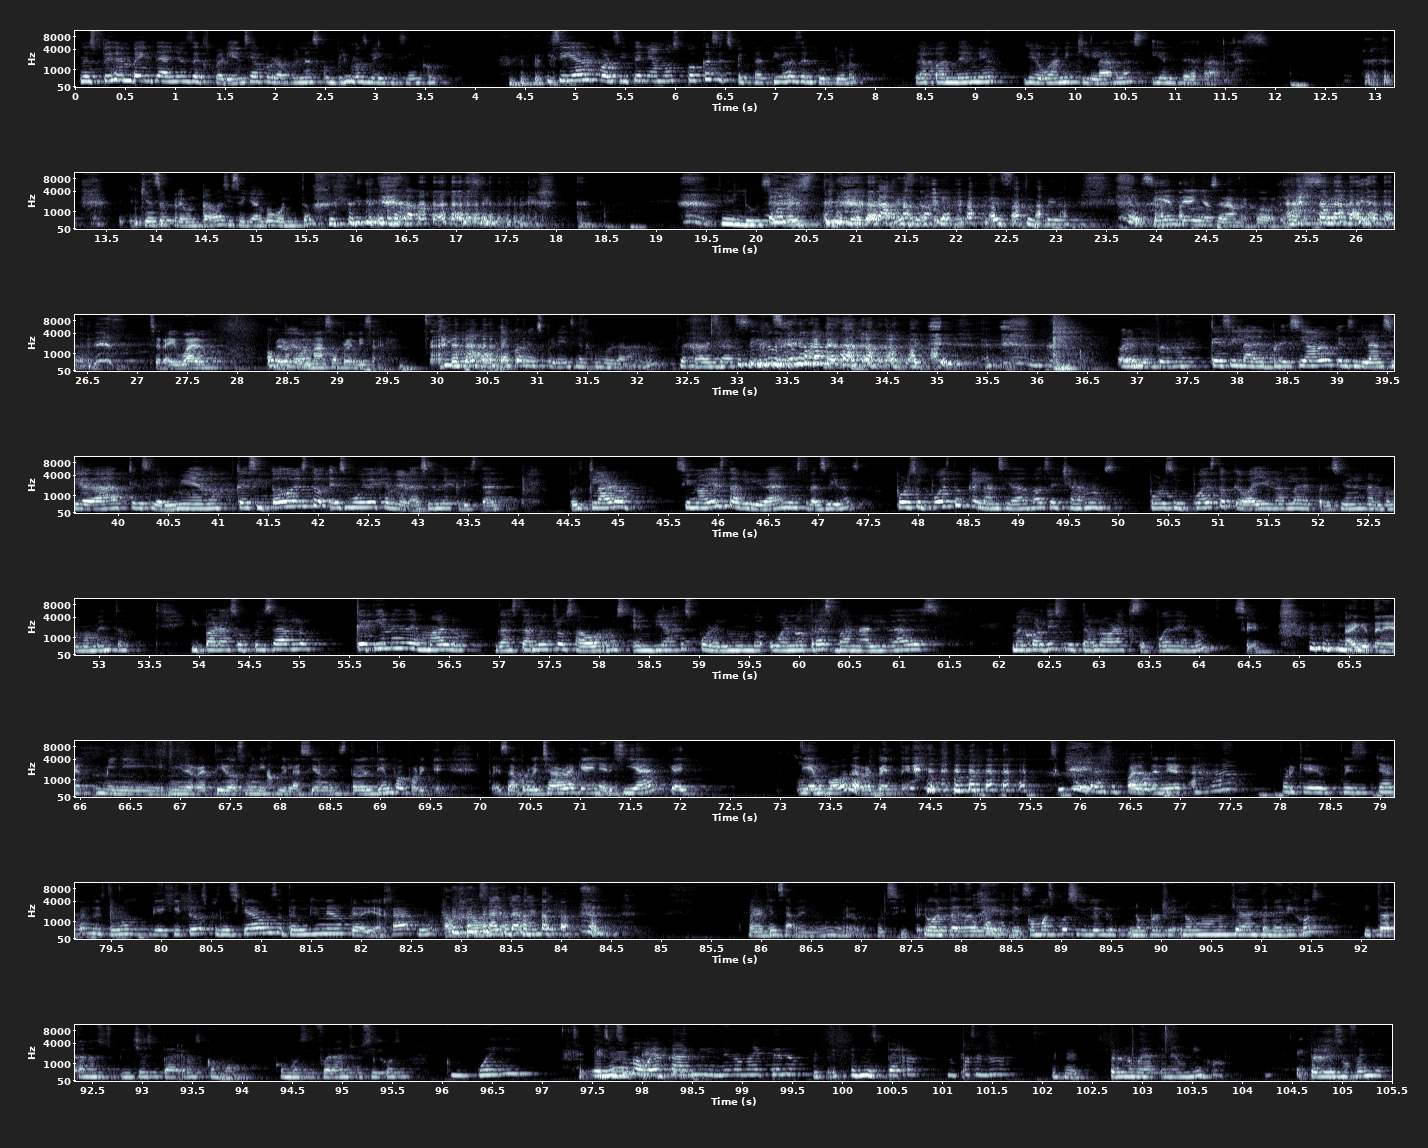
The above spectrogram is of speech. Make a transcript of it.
Nos piden 20 años de experiencia, pero apenas cumplimos 25. Y si ya de por sí teníamos pocas expectativas del futuro, la pandemia llegó a aniquilarlas y enterrarlas. ¿Quién se preguntaba si seguía algo bonito? Iluso, estúpida. Qué estúpida. El siguiente año será mejor. será igual, O pero peor. con más aprendizaje. Sí, claro, ya con experiencia acumulada, ¿no? La cabeza así. Bueno, perdón. que si la depresión, que si la ansiedad, que si el miedo, que si todo esto es muy de generación de cristal. Pues claro, si no hay estabilidad en nuestras vidas, por supuesto que la ansiedad va a acecharnos, por supuesto que va a llegar la depresión en algún momento. Y para sopesarlo, ¿qué tiene de malo gastar nuestros ahorros en viajes por el mundo o en otras banalidades? Mejor disfrutarlo ahora que se puede, ¿no? Sí. Hay que tener mini, mini retiros, mini jubilaciones todo el tiempo porque pues aprovechar ahora que hay energía, que hay tiempo de repente Sí, para tener, ajá, porque pues ya cuando estemos viejitos pues ni siquiera vamos a tener dinero para viajar, ¿no? Exactamente. Bueno, quién sabe, ¿no? A lo mejor sí, pero... O el pedo de, de cómo es posible que no, prefi- no, no quieran tener hijos y tratan a sus pinches perros como, como si fueran sus hijos. Como, güey, en Es eso muy- me voy a cagar mi dinero, no hay pedo. En mis perros, no pasa nada. Pero no voy a tener un hijo. Pero les ofende.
